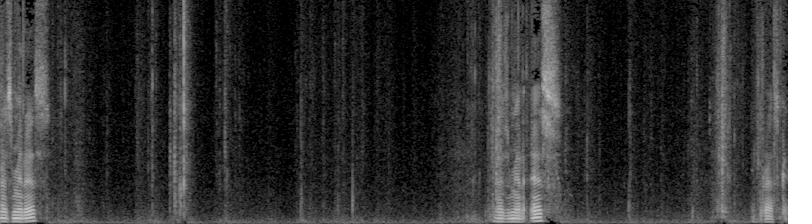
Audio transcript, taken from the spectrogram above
Размер S. Размер S. Неbraska.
